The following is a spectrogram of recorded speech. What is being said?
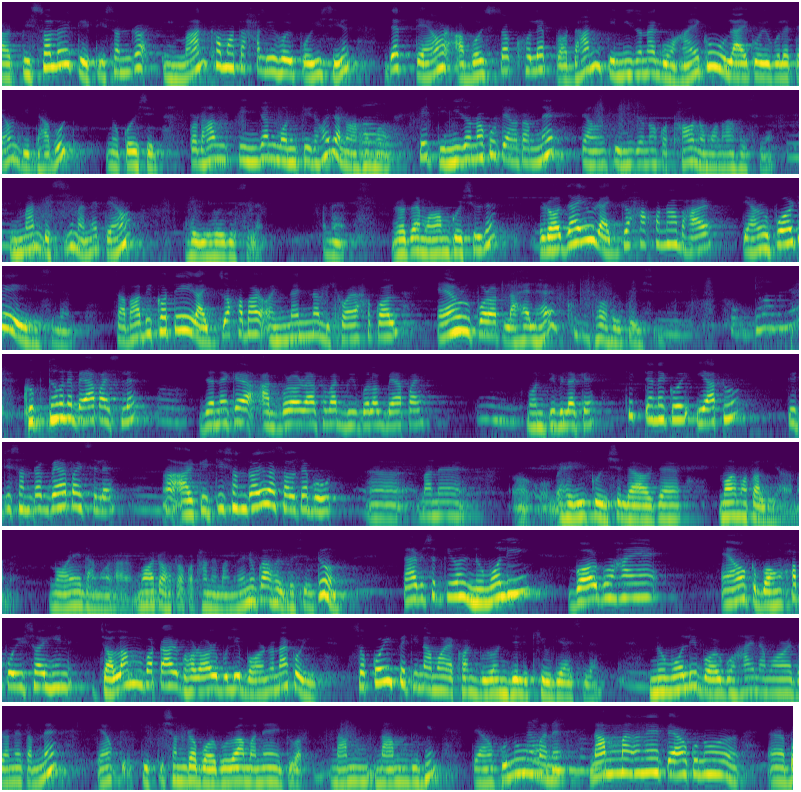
আৰু পিছলৈ কীৰ্তিচন্দ্ৰ ইমান ক্ষমতাশালী হৈ পৰিছিল যে তেওঁৰ আৱশ্যক হ'লে প্ৰধান তিনিজনা গোহাঁইকো ওলাই কৰিবলৈ তেওঁ দ্বিধাবোধ নকৰিছিল। প্ৰধান তিনিজন মন্ত্ৰী নহয় জানো আহোমৰ? সেই তিনিজনকো তেওঁ তাৰমানে তেওঁ তিনিজনৰ কথাও নমনা হৈছিলে। ইমান বেছি মানে তেওঁ হেৰি হৈ গৈছিলে। মানে ৰজাই মৰম কৰিছিল যে ৰজাইও ৰাজ্য শাসনৰ ভাৰ তেওঁৰ ওপৰতে এৰি দিছিলে। স্বাভাৱিকতেই ৰাজ্যসভাৰ অন্যান্য বিষয়াসকল এওঁৰ ওপৰত লাহে লাহে ক্ষুব্ধ হৈ পৰিছিল ক্ষুব্ধ মানে? বেয়া পাইছিলে। যেনেকৈ আকবৰৰ ৰাজসভাত বীৰবলক বেয়া পায় মন্ত্ৰীবিলাকে ঠিক তেনেকৈ ইয়াতো কীৰ্তিচন্দ্ৰক বেয়া পাইছিলে। আৰু কীৰ্তিচন্দ্ৰইও আচলতে বহুত মানে হেৰি কৰিছিলে আৰু যে মই মতালি আৰু মানে ময়ে ডাঙৰ আৰু মই তহঁতৰ কথা নামানো এনেকুৱা হৈ গৈছিলতো তাৰপিছত কি হ'ল নুমলী বৰগোহাঁয়ে এওঁক বংশ পৰিচয়হীন জলম্বতাৰ ঘৰৰ বুলি বৰ্ণনা কৰি চকৰি পেটী নামৰ এখন বুৰঞ্জী লিখি উলিয়াইছিলে। নুমলী বৰগোহাঁই নামৰ এজনে তাৰমানে তেওঁক কীৰ্তিচন্দ্ৰ বৰবৰুৱা মানে এইটো নাম নামবিহীন। তেওঁৰ কোনো মানে নাম মানে তেওঁৰ কোনো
